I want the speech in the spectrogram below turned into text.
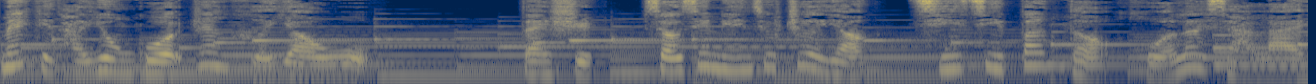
没给他用过任何药物。但是小金莲就这样奇迹般的活了下来。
